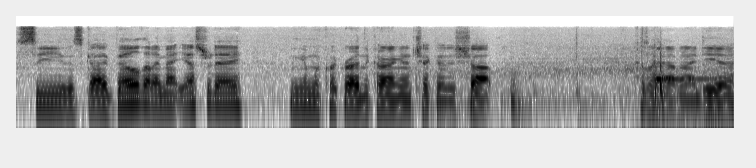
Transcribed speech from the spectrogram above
see this guy Bill that I met yesterday. I'm give him a quick ride in the car. I'm gonna check out his shop because I have an idea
